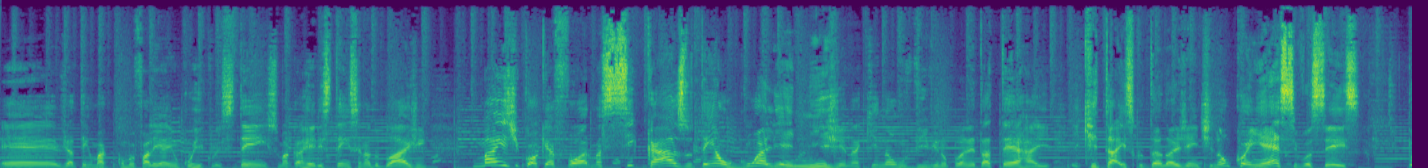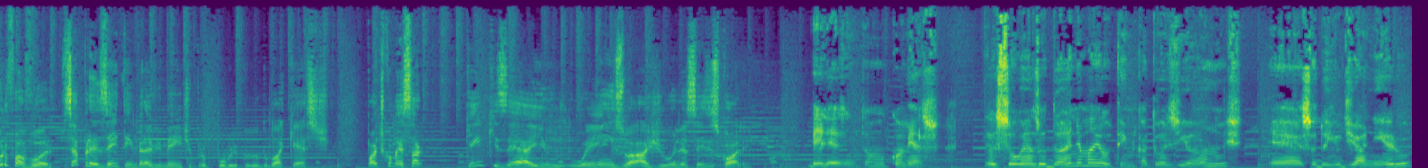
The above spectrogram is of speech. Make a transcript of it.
É, já tem uma, como eu falei aí, um currículo extenso, uma carreira extensa na dublagem. Mas de qualquer forma, se caso tem algum alienígena que não vive no planeta Terra aí e que tá escutando a gente não conhece vocês, por favor, se apresentem brevemente para o público do Dublacast. Pode começar quem quiser aí, o Enzo, a Júlia, vocês escolhem. Beleza, então eu começo. Eu sou o Enzo Daneman, eu tenho 14 anos, é, sou do Rio de Janeiro.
